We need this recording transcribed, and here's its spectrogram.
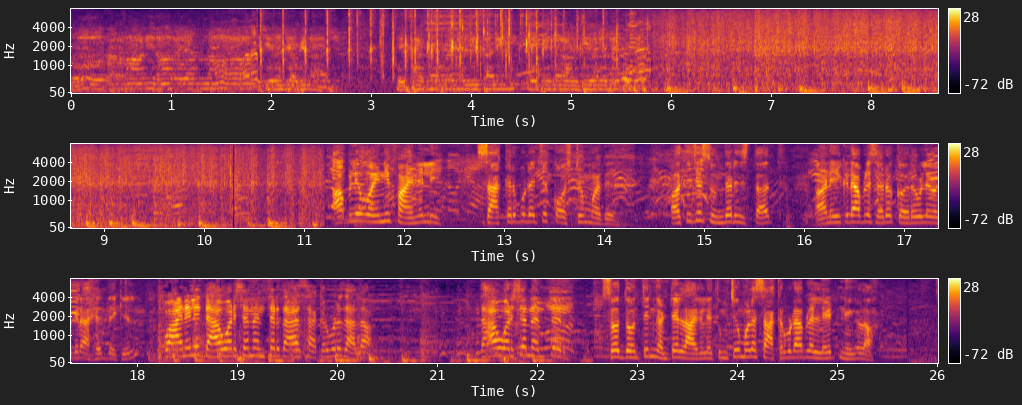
ते एकमेकाला अंगठी घालत. आपले वहिनी फायनली साखरपुड्याच्या कॉस्ट्युममध्ये अतिशय सुंदर दिसतात. आणि इकडे आपले सर्व करवले वगैरे आहेत देखील. फायनली दहा वर्षानंतर दहा साखरपुडा झाला. दहा वर्षानंतर. सो दोन तीन घंटे लागले. तुमच्यामुळे साखरपुडा आपला लेट निघाला.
